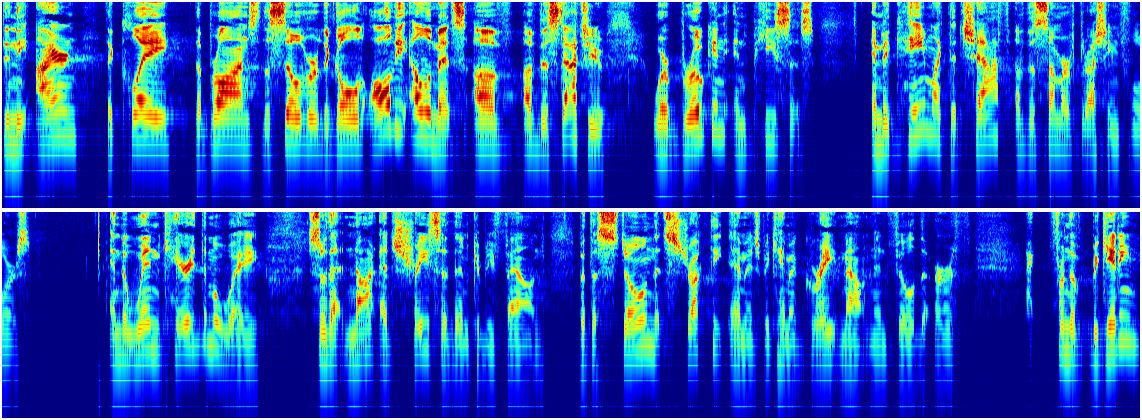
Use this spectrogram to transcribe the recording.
then the iron, the clay, the bronze, the silver, the gold, all the elements of, of the statue were broken in pieces and became like the chaff of the summer threshing floors. And the wind carried them away so that not a trace of them could be found. But the stone that struck the image became a great mountain and filled the earth. From the beginning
